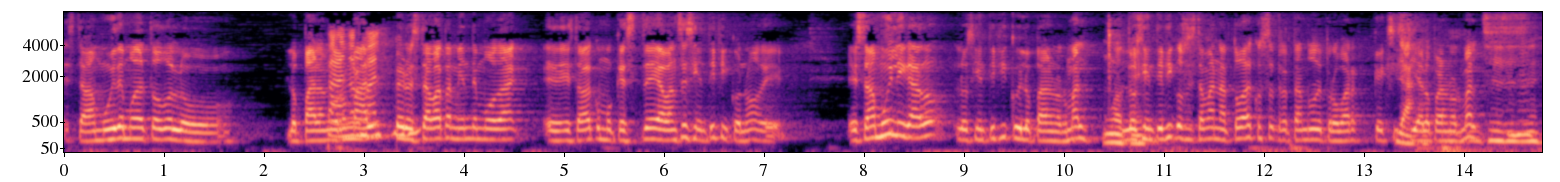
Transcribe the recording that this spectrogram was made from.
estaba muy de moda todo lo, lo paranormal, Paranormal, pero ujú. estaba también de moda, eh, estaba como que este avance científico, ¿no? De, estaba muy ligado lo científico y lo paranormal. Los científicos estaban a toda costa tratando de probar que existía Ya. lo paranormal. Sí, sí, sí.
